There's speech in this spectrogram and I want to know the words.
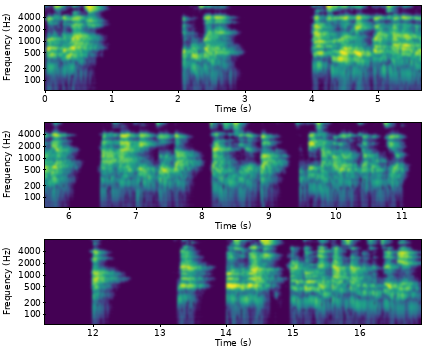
，Post Watch 的部分呢，它除了可以观察到流量，它还可以做到暂时性的 block。是非常好用的小工具哦。好，那 Post Watch 它的功能大致上就是这边。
